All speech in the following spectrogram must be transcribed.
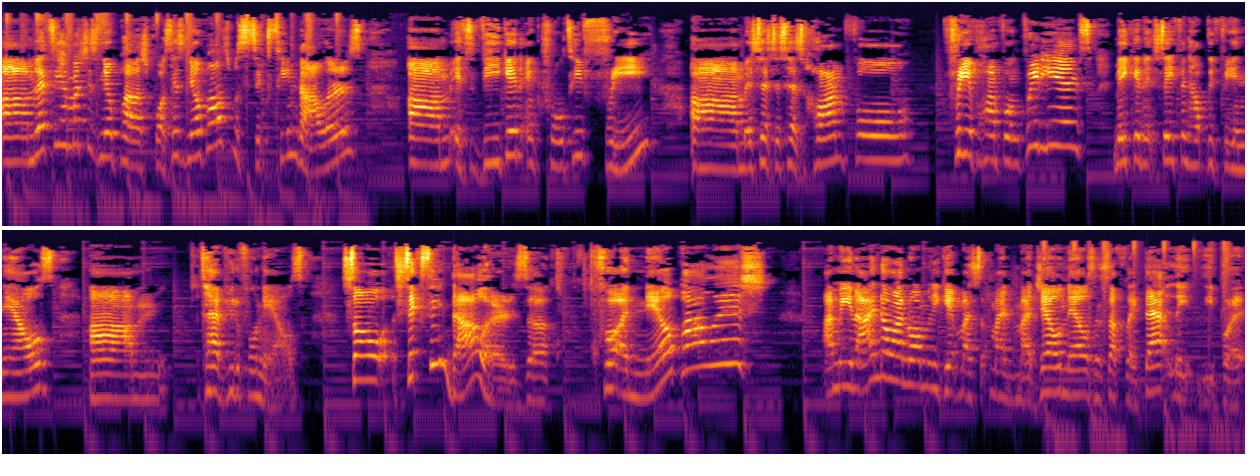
Um, let's see how much this nail polish costs. This nail polish was $16. Um, it's vegan and cruelty free. Um, it says it says harmful, free of harmful ingredients, making it safe and healthy for your nails, um, to have beautiful nails. So $16 uh, for a nail polish? I mean, I know I normally get my, my, my gel nails and stuff like that lately, but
